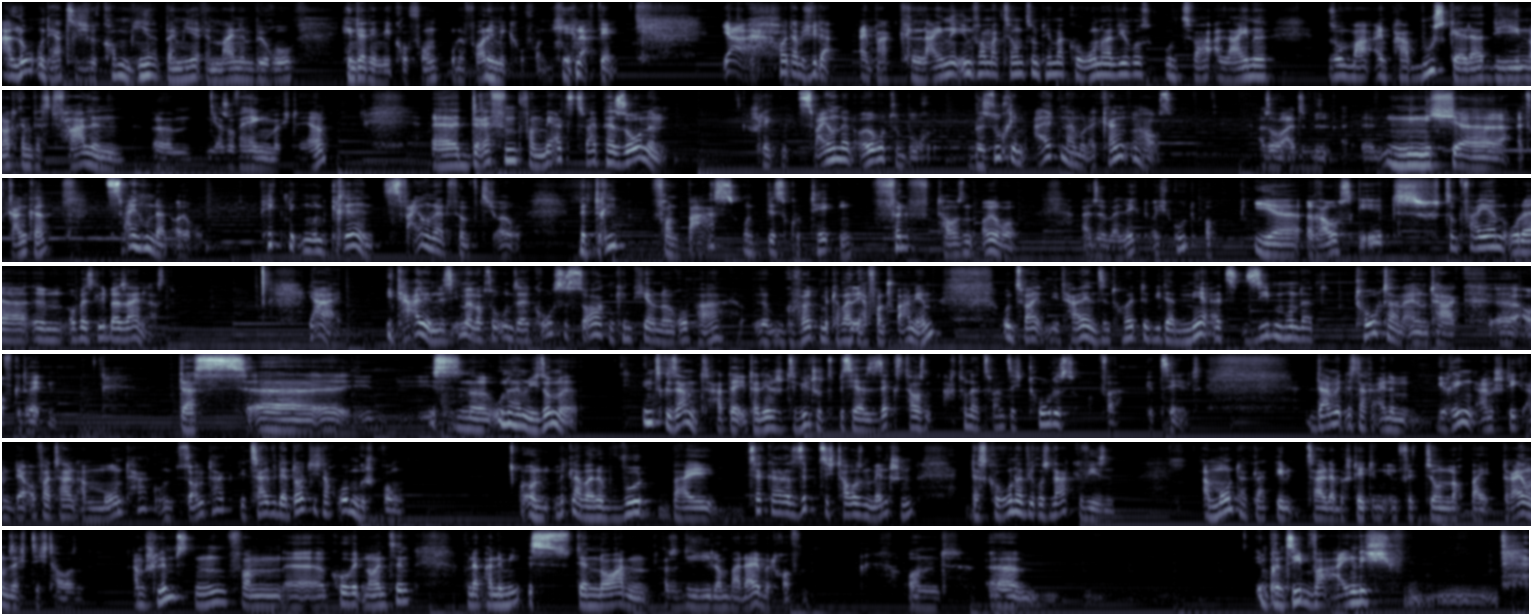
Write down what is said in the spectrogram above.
Hallo und herzlich willkommen hier bei mir in meinem Büro hinter dem Mikrofon oder vor dem Mikrofon, je nachdem. Ja, heute habe ich wieder ein paar kleine Informationen zum Thema Coronavirus und zwar alleine so mal ein paar Bußgelder, die Nordrhein-Westfalen ähm, ja so verhängen möchte. Ja? Äh, Treffen von mehr als zwei Personen schlägt mit 200 Euro zu Buche. Besuch im Altenheim oder Krankenhaus also als äh, nicht äh, als Kranker, 200 Euro. Picknicken und Grillen 250 Euro. Betrieb von Bars und Diskotheken 5000 Euro. Also überlegt euch gut, ob ihr rausgeht zum Feiern oder ähm, ob es lieber sein lasst. Ja, Italien ist immer noch so unser großes Sorgenkind hier in Europa, äh, gefolgt mittlerweile ja von Spanien. Und zwar in Italien sind heute wieder mehr als 700 Tote an einem Tag äh, aufgetreten. Das äh, ist eine unheimliche Summe. Insgesamt hat der italienische Zivilschutz bisher 6.820 Todesopfer gezählt. Damit ist nach einem geringen Anstieg an der Opferzahlen am Montag und Sonntag die Zahl wieder deutlich nach oben gesprungen. Und mittlerweile wurde bei ca. 70.000 Menschen das Coronavirus nachgewiesen. Am Montag lag die Zahl der bestätigten Infektionen noch bei 63.000. Am schlimmsten von äh, Covid-19, von der Pandemie, ist der Norden, also die Lombardei, betroffen. Und äh, im Prinzip war eigentlich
